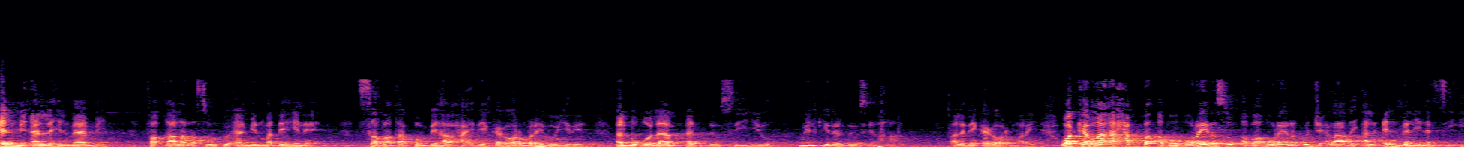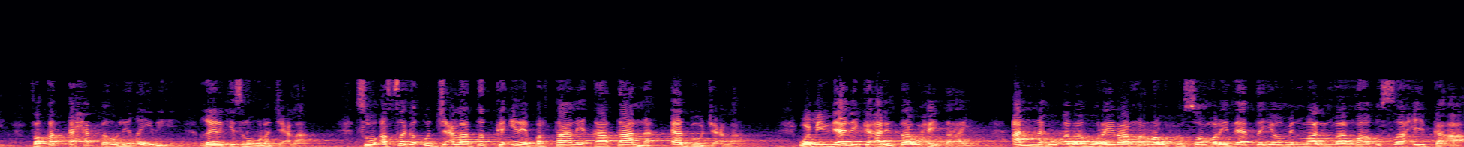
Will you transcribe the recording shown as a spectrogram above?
cilmi aan la hilmaamayn faqaala rasuulku aamiin ma dhihine sabaqakum biha waxaa idinkaga hormaray buu yidhi algulaam addowsiyu wiilkii reer dowsi ahaa waa laidinkaga hormaray wa kamaa axaba abuu hurayra suu abaa hurayra u jeclaaday alcilma linafsihi faqad axabahu ligayrihi gayrkiisna uula jeclaa suu asaga u jeclaa dadka inay bartaanay qaataanna aad buu u jeclaa. Wa min daalika arrintaa waxay tahay annahu abaa hurayra marra wuxuu soo maray daata yowmin maalin maalmaha u saaxiibka ah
